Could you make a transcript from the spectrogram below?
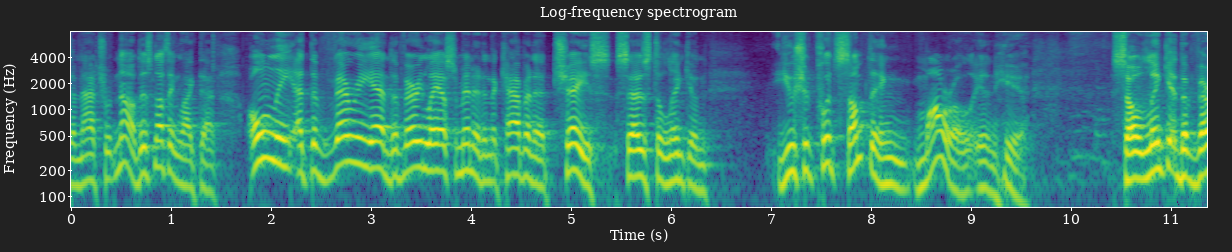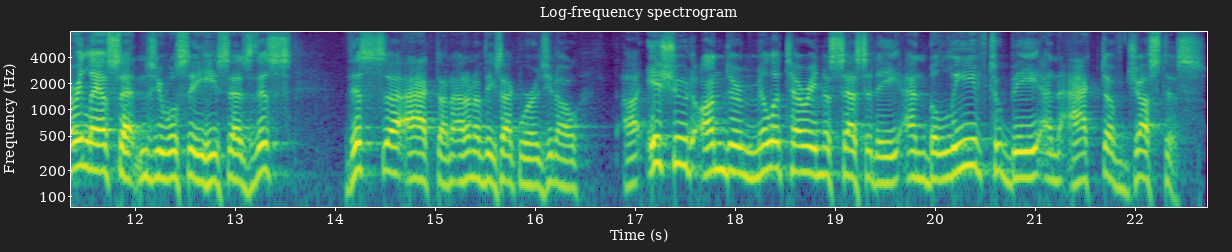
The natural, no, there's nothing like that. Only at the very end, the very last minute in the cabinet, Chase says to Lincoln, you should put something moral in here. So Lincoln, the very last sentence, you will see, he says, this, this uh, act, I don't know the exact words, you know, uh, issued under military necessity and believed to be an act of justice.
